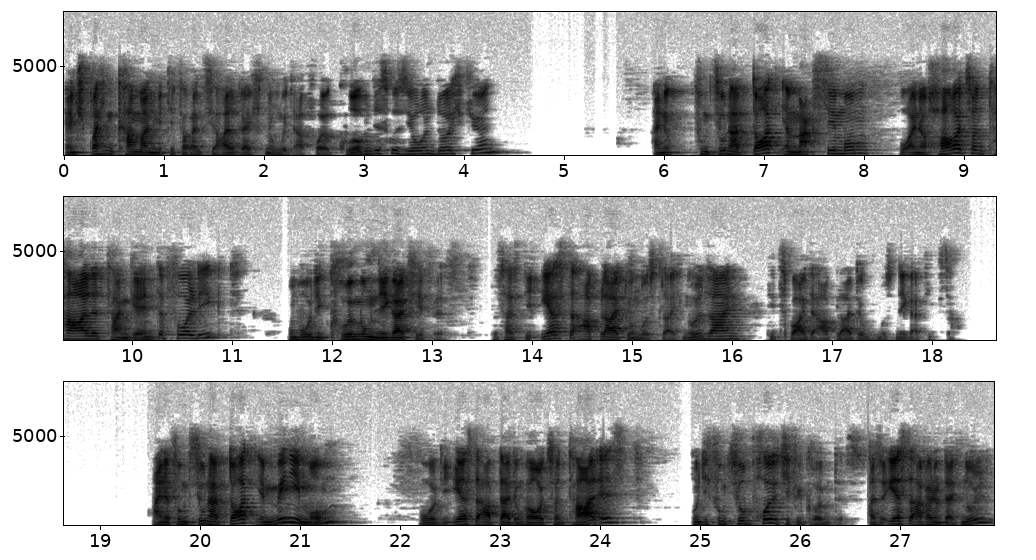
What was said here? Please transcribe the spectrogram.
Entsprechend kann man mit Differentialrechnung mit Erfolg Kurvendiskussionen durchführen. Eine Funktion hat dort ihr Maximum, wo eine horizontale Tangente vorliegt und wo die Krümmung negativ ist. Das heißt, die erste Ableitung muss gleich 0 sein, die zweite Ableitung muss negativ sein. Eine Funktion hat dort ihr Minimum, wo die erste Ableitung horizontal ist und die Funktion positiv gekrümmt ist. Also erste Ableitung gleich 0,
